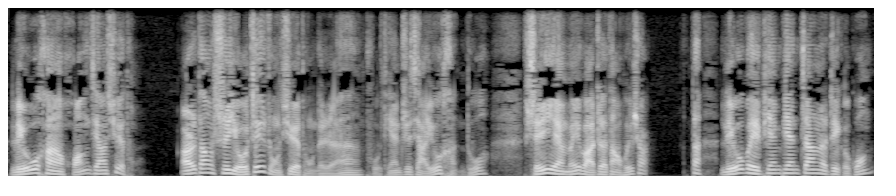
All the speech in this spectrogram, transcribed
刘汉皇家血统。而当时有这种血统的人，普天之下有很多，谁也没把这当回事儿。但刘备偏偏沾了这个光。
